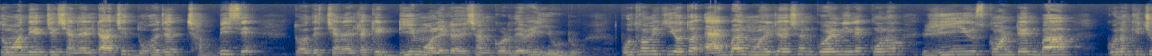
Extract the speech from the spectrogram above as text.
তোমাদের যে চ্যানেলটা আছে দু হাজার ছাব্বিশে, তোমাদের চ্যানেলটাকে ডিমনিটাইজেশন করে দেবে ইউটিউব প্রথমে কী হতো? একবার মনিটাইজেশন করে নিলে কোনো রিইউজ কন্টেন্ট বা কোনো কিছু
